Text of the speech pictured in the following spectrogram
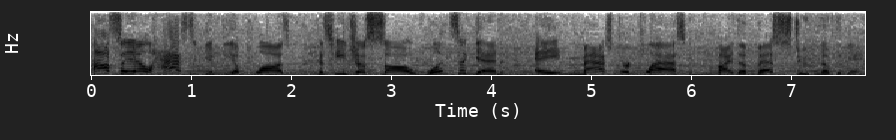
Hasael has to give the applause because he just saw once again a master class by the best student of the game.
